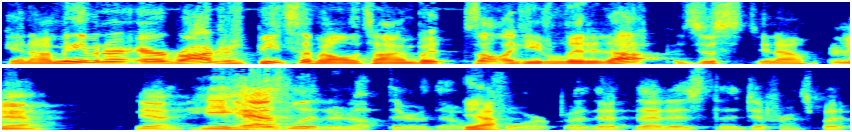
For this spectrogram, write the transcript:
You know, I mean, even Aaron Rodgers beats them all the time, but it's not like he lit it up. It's just, you know. Yeah. Yeah. He has lit it up there, though, yeah. before, but that, that is the difference. But,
